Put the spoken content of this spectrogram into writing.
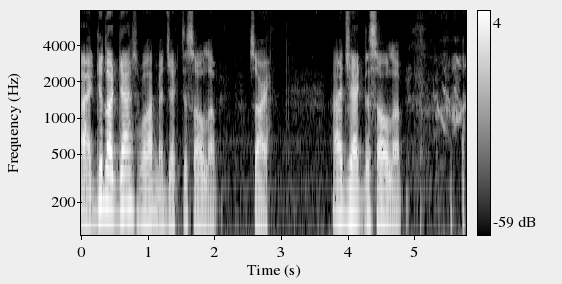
All right, good luck, guys. Well, I'm going to jack this all up. Sorry. I jacked this all up.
